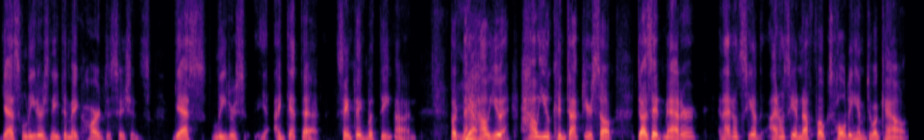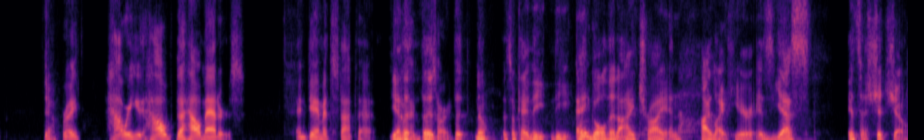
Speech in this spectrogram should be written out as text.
yes leaders need to make hard decisions yes leaders yeah, i get that same thing with deion but the, Yeah. how you how you conduct yourself does it matter and i don't see i don't see enough folks holding him to account Yeah. right how are you how the how matters and damn it stop that Yeah, Go the, ahead. I'm sorry. The, no, it's okay. The the angle that I try and highlight here is yes, it's a shit show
